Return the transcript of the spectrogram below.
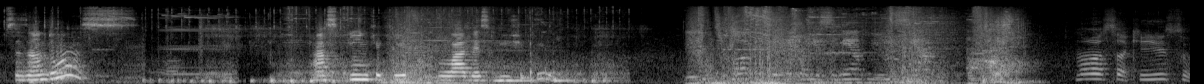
Precisando de umas. Umas pink aqui do lado desse bicho aqui. Nossa, que isso?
